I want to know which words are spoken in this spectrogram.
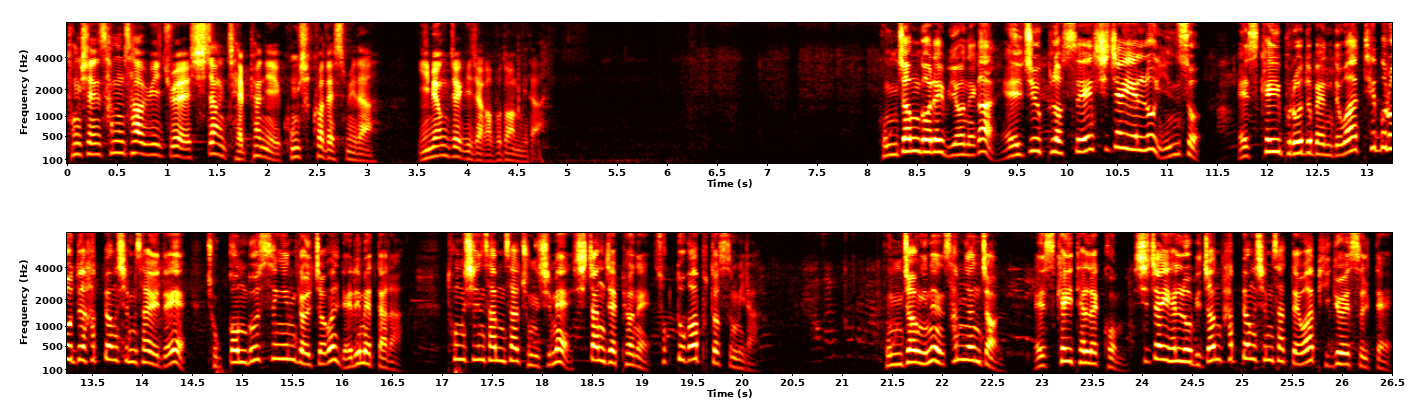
통신 3사 위주의 시장 재편이 공식화됐습니다. 이명재 기자가 보도합니다. 공정거래위원회가 LG U플러스의 CJ헬로 인수, SK 브로드밴드와 티브로드 합병 심사에 대해 조건부 승인 결정을 내림에 따라 통신 3사 중심의 시장 재편에 속도가 붙었습니다. 공정위는 3년 전 SK텔레콤, CJ헬로비전 합병 심사 때와 비교했을 때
